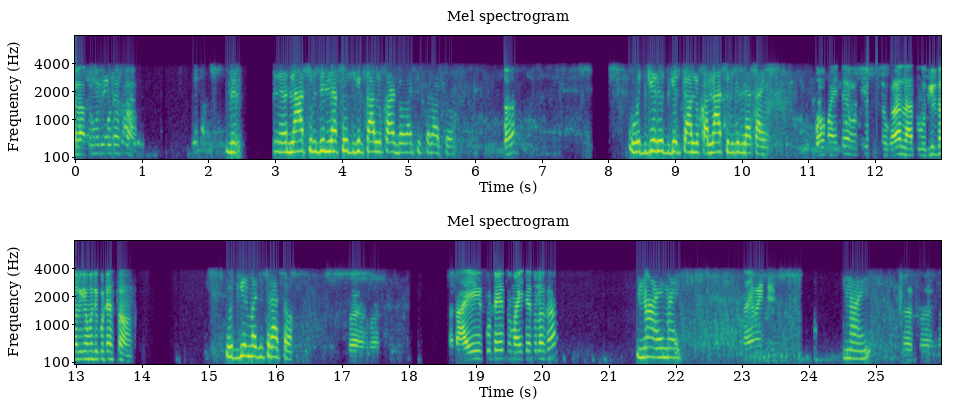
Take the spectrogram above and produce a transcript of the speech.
लातूरमध्ये कुठे असता? लातूर जिल्ह्यात उदगीर तालुका आहे बघा तिथं राहतो. हं? उदगीर उदगीर तालुका लातूर जिल्ह्यात आहे. भाऊ माहिती आहे उदगीर तालुका. लात उदगीर तालुक्यामध्ये कुठे असतो? उदगीर मध्येच राहतो. बर बर. आता आई कुठे आहे? तू माहिती आहे तुला का? नाही माहीत. नाही माहिती? नाही. बर बर बर.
